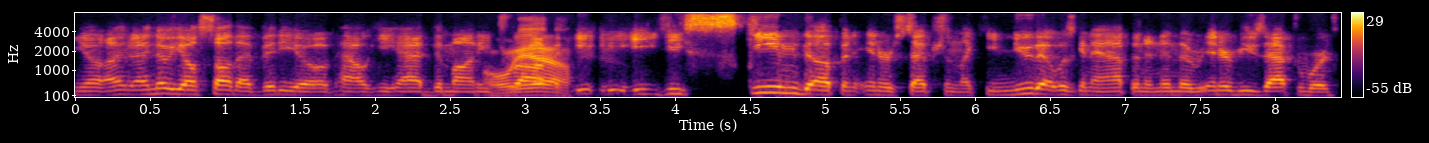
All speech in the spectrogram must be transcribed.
You know, I, I know y'all saw that video of how he had Demani Oh, drop. He, he, he schemed up an interception. Like he knew that was going to happen. And in the interviews afterwards,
